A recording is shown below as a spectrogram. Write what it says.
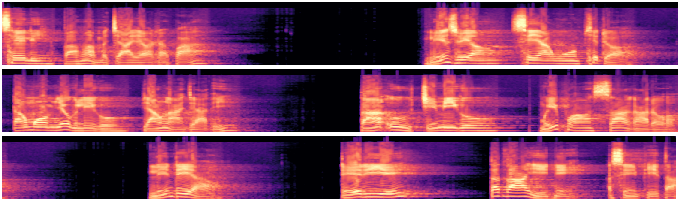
ဆယ်လီဘာမှမကြားရတော့ပါလင်းဆွေအောင်ဆရာဝန်ဖြစ်တော့တောင်ပေါ်မြို့ကလေးကို ပြောင်းလာကြသည်တားဥဂျင်မီကို မွေးဖွားစားကတော့လင်းတယောက်ဒေဒီရေတတ်သားရည်နှင့် အစဉ်ပြေတာ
